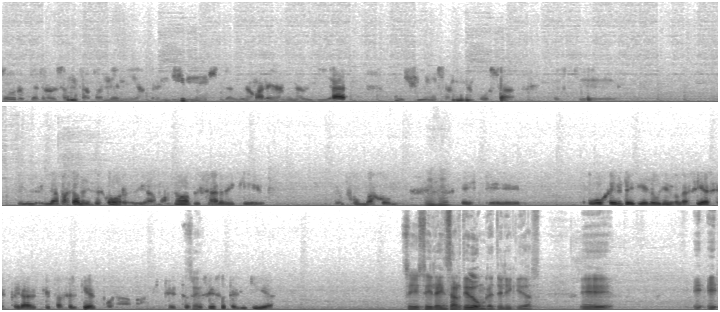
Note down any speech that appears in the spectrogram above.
todos los que atravesamos la pandemia aprendimos de alguna manera alguna habilidad hicimos alguna cosa, este, la pasamos mejor, digamos, ¿no? A pesar de que fue un bajón. este, hubo gente que lo único que hacía es esperar que pase el tiempo nada más, ¿viste? entonces eso te liquida. Sí, sí, la incertidumbre te liquidas. Eh, eh, eh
